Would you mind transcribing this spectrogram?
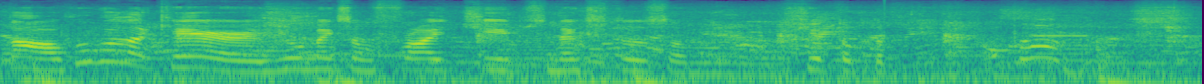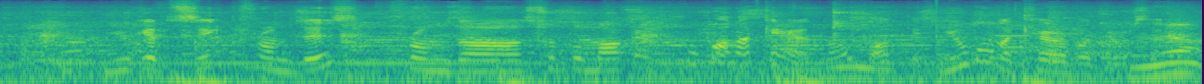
Now, who gonna care? You make some fried chips next to some shit of the. Problem. Get sick from this from the supermarket. Who gonna care? Nobody. You gonna care about yourself. Yeah,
